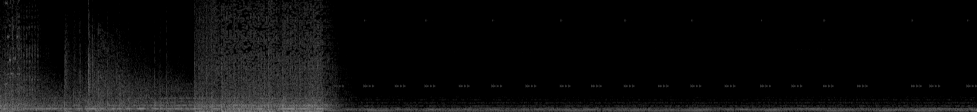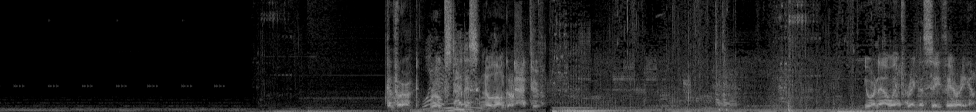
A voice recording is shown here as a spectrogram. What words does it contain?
Confirmed. Rogue status no longer active. a safe area.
